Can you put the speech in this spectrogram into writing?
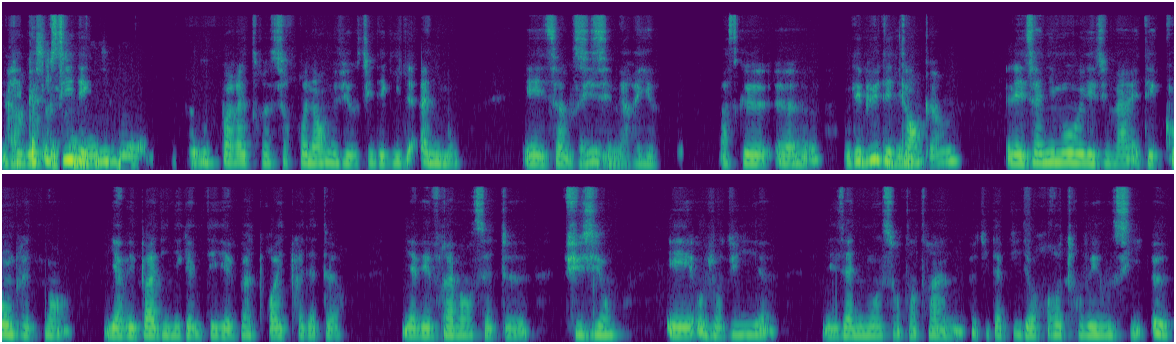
J'ai aussi des guides, qui peuvent vous paraître surprenants, mais j'ai aussi des guides animaux. Et ça aussi, c'est merveilleux. Parce que euh, au début des Des temps, licornes? les animaux et les humains étaient complètement il n'y avait pas d'inégalité, il n'y avait pas de proie et de prédateur. Il y avait vraiment cette fusion. Et aujourd'hui, les animaux sont en train petit à petit de retrouver aussi, eux,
